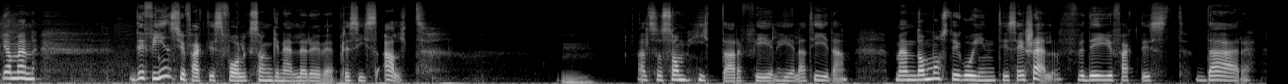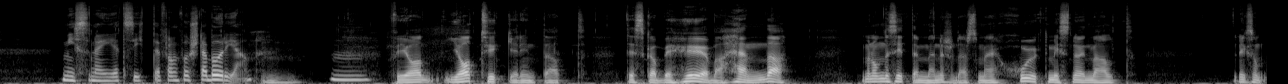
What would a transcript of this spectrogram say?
ja men, det finns ju faktiskt folk som gnäller över precis allt. Mm. Alltså som hittar fel hela tiden. Men de måste ju gå in till sig själv. För det är ju faktiskt där missnöjet sitter från första början. Mm. Mm. För jag, jag tycker inte att det ska behöva hända. Men om det sitter en människa där som är sjukt missnöjd med allt. Liksom,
